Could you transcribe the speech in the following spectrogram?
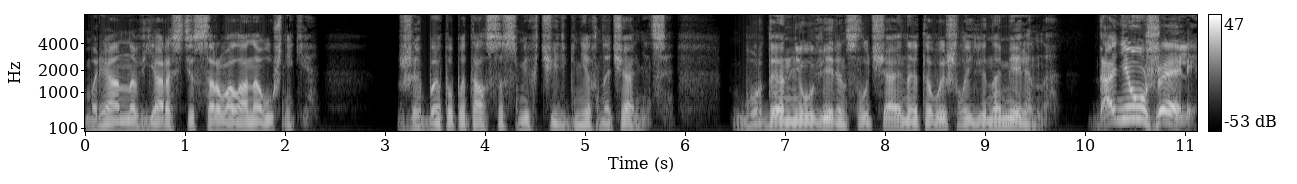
Марианна в ярости сорвала наушники. ЖБ попытался смягчить гнев начальницы. Бурден не уверен, случайно это вышло или намеренно. «Да неужели?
